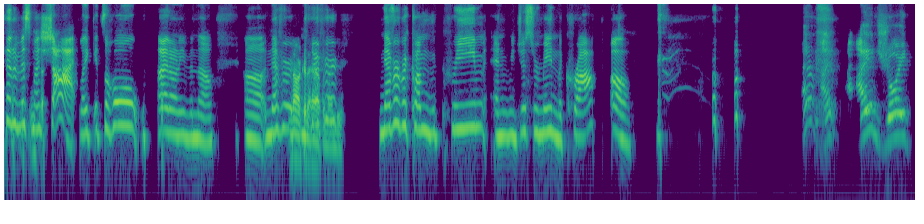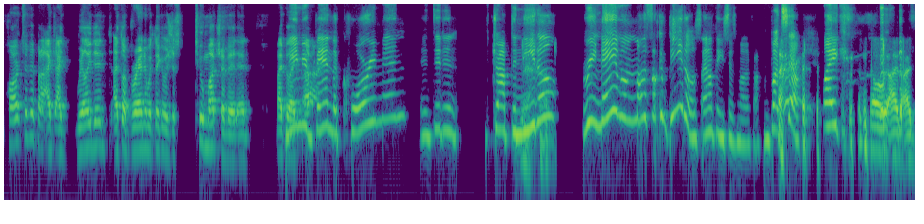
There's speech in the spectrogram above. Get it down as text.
gonna miss my shot. Like it's a whole. I don't even know. Uh, never, Not gonna happen. never, Andy. never become the cream, and we just remain the crop. Oh, I don't. I I enjoyed parts of it, but I, I really didn't. I thought Brandon would think it was just too much of it, and might be name like, your "Ah." band the Quarrymen and didn't drop the needle. Rename them motherfucking Beatles. I don't think he says motherfucking, but still, like it's no, I, I it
